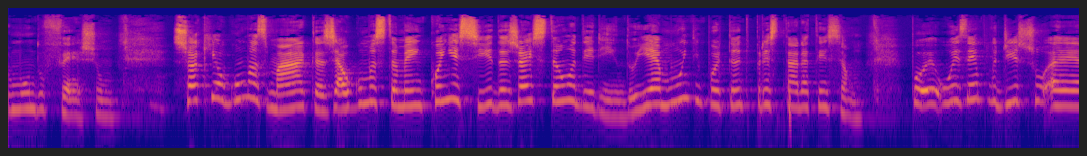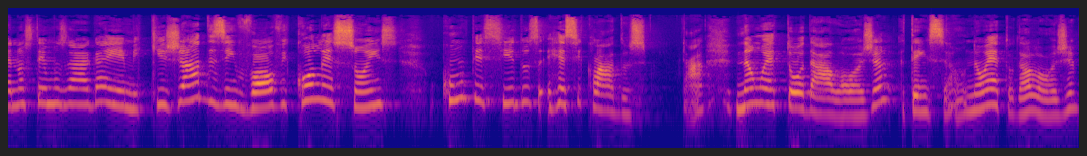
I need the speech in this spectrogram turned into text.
o mundo fashion. Só que algumas marcas, algumas também conhecidas, já estão aderindo e é muito importante prestar atenção. O exemplo disso é nós temos a HM, que já desenvolve coleções com tecidos reciclados. Tá? Não é toda a loja, atenção, não é toda a loja,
